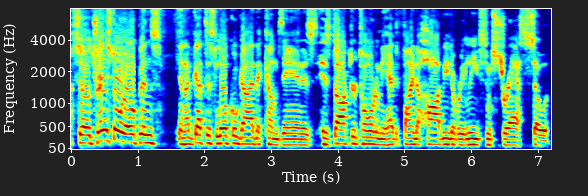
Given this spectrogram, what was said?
So train store opens, and I've got this local guy that comes in. His his doctor told him he had to find a hobby to relieve some stress. So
